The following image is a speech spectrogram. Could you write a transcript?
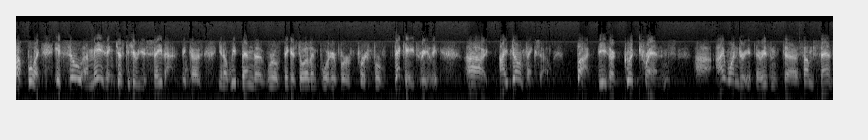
Oh boy, it's so amazing just to hear you say that because you know we've been the world's biggest oil importer for for, for decades, really. Uh, I don't think so, but these are good trends. Uh, I wonder if there isn't uh, some sense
